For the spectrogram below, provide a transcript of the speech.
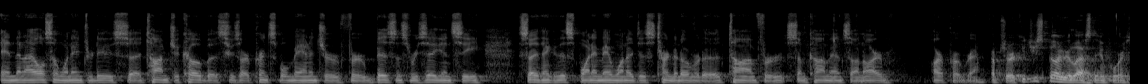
And then I also want to introduce uh, Tom Jacobus, who's our Principal Manager for Business Resiliency. So I think at this point, I may want to just turn it over to Tom for some comments on our, our program. I'm sorry, could you spell your last name for us?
